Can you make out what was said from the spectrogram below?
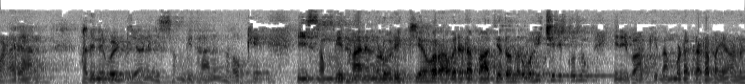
വളരാൻ അതിനുവേണ്ടിയാണ് ഈ സംവിധാനങ്ങളൊക്കെ ഈ സംവിധാനങ്ങൾ ഒരുക്കിയവർ അവരുടെ ബാധ്യത നിർവഹിച്ചിരിക്കുന്നു ഇനി ബാക്കി നമ്മുടെ കടമയാണ്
